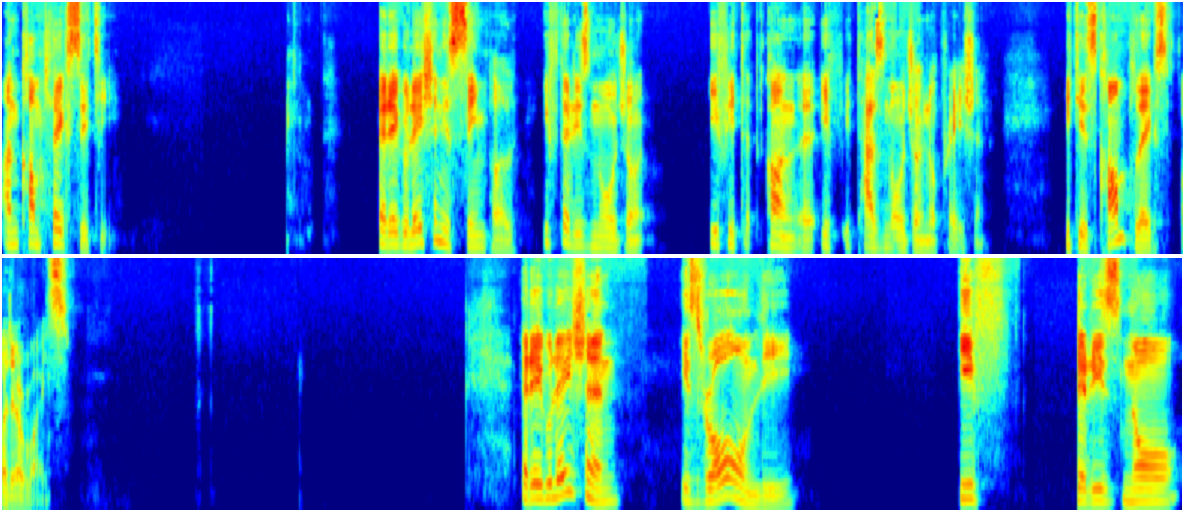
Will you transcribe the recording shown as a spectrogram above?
on complexity, a regulation is simple if there is no join, if it, con, uh, if it has no join operation. It is complex otherwise. A regulation is raw only if there is no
